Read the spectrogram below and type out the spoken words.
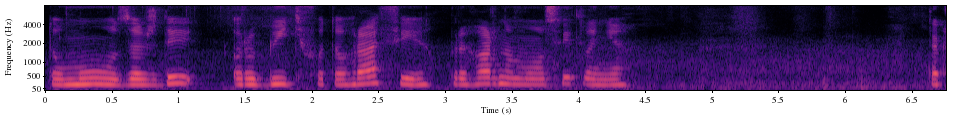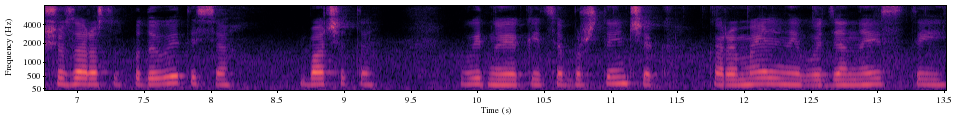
Тому завжди робіть фотографії при гарному освітленні. Так що зараз тут подивитися, бачите, видно, який це бурштинчик, карамельний, водянистий,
